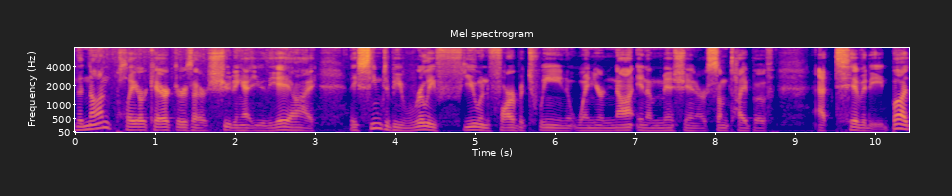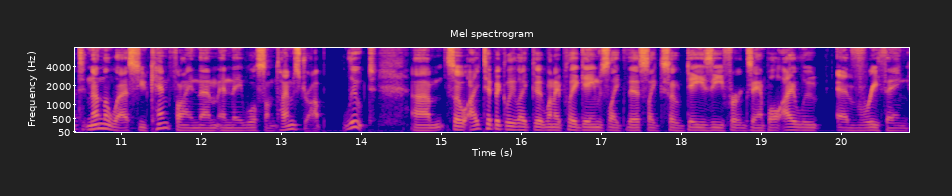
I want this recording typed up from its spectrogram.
the non-player characters that are shooting at you, the AI, they seem to be really few and far between when you're not in a mission or some type of activity. But nonetheless, you can find them and they will sometimes drop loot. Um, so I typically like to, when I play games like this, like so Daisy, for example, I loot everything.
